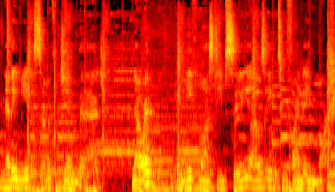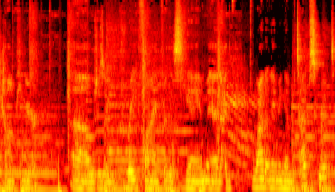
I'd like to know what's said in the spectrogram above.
netting me the 7th gym badge. Now, right beneath Mossdeep City, I was able to find a Marshtomp here, uh, which is a great find for this game, and I wound up naming him TypeScript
